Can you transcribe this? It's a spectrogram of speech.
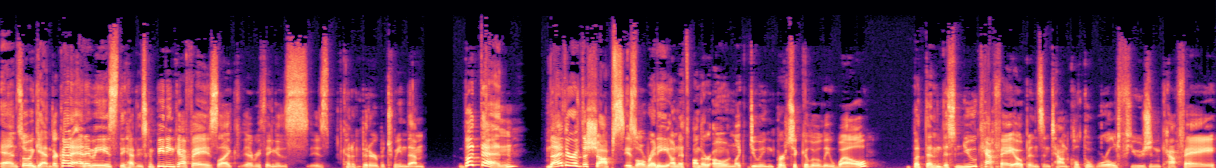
And so again, they're kind of enemies. They have these competing cafes, like everything is is kind of bitter between them. But then neither of the shops is already on its on their own like doing particularly well. But then this new cafe opens in town called the World Fusion Cafe,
